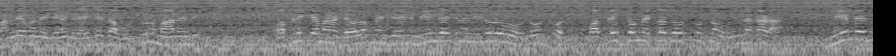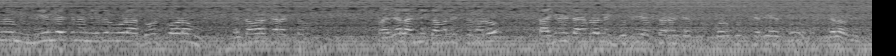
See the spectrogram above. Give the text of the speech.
పనులు ఏమన్నా చేయండి. దయచేసి ఆ వృత్తులు మానండి. పబ్లిక్ ఏమైనా డెవలప్మెంట్ చేయండి. మేము తెచ్చిన నిధులు దోచుకోవచ్చు పబ్లిక్ సొమ్ము ఎట్లా దోచుకుంటున్నాం ఇళ్ళ కాడ. మేము తెచ్చిన మేము తెచ్చిన నిధులు కూడా దోచుకోవడం ఎంతవరకు కరెక్ట్? ప్రజలు అన్ని గమనిస్తున్నారు. తగిన టైంలో నీకు బుద్ధి చెప్తారని చెప్పి కోరుకు తెలియజేస్తూ సెలవు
